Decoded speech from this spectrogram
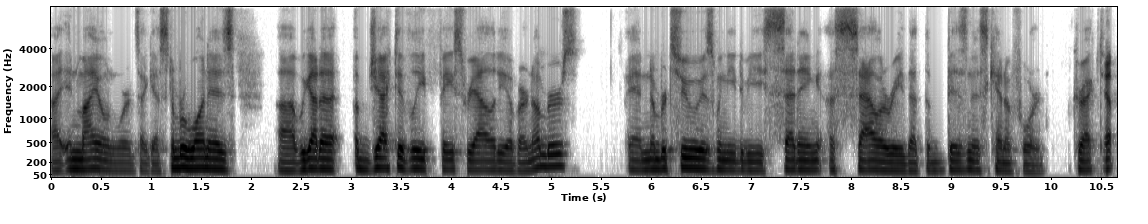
uh, in my own words i guess number one is uh, we got to objectively face reality of our numbers. And number two is we need to be setting a salary that the business can afford correct? Yep.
